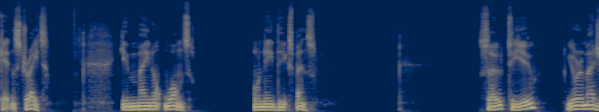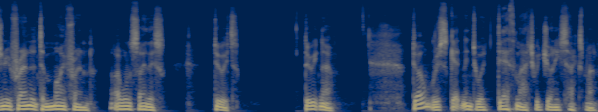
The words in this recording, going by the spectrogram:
getting straight, you may not want or need the expense. So, to you, your imaginary friend, and to my friend, I want to say this do it. Do it now. Don't risk getting into a death match with Johnny Taxman.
